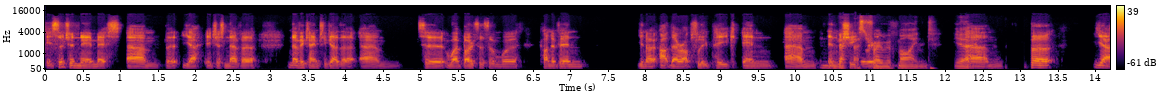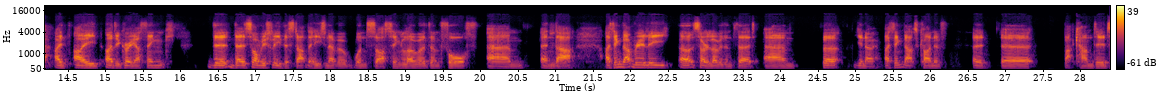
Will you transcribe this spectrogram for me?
it's such a near miss. Um, but yeah, it just never never came together um, to where both of them were kind of in you know at their absolute peak in um in, in machinery. frame of mind. Yeah. Um but yeah i i i'd agree. I think the, there's obviously the stat that he's never won starting lower than fourth um and that i think that really uh, sorry lower than third. Um but you know i think that's kind of a, a backhanded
